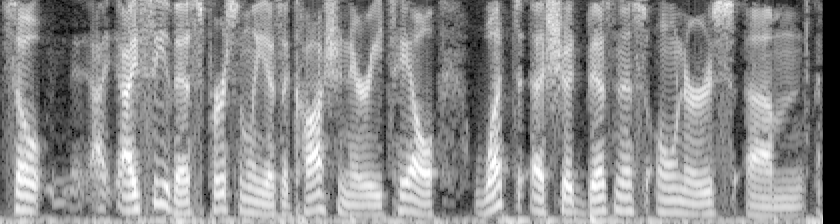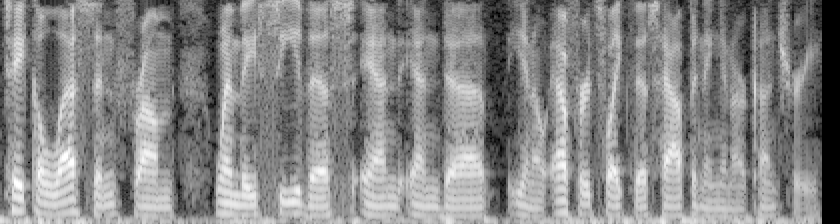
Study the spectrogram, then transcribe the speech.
So I, I see this personally as a cautionary tale. What uh, should business business owners um, take a lesson from when they see this and and uh, you know efforts like this happening in our country?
